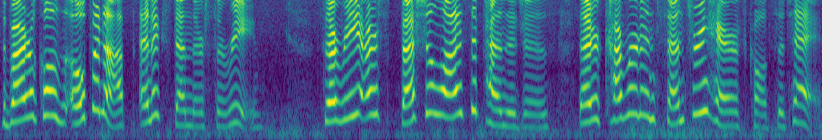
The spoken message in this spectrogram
The barnacles open up and extend their cirri. Cirri are specialized appendages that are covered in sensory hairs called setae.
